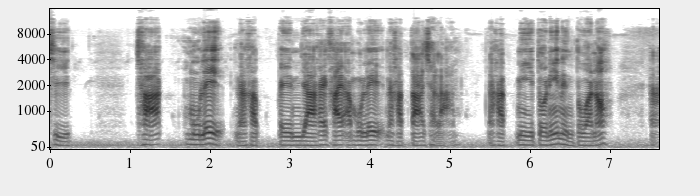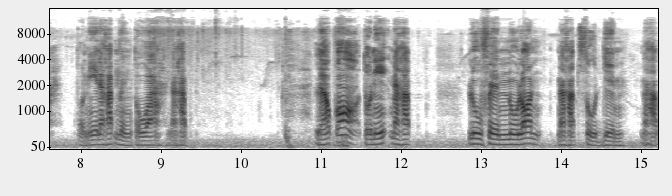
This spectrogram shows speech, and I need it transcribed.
ฉีดชาร์กมูเล่นะครับ เป็นยาคล้ายๆอะโมเล่นะครับ ตาฉลามนะครับ มีตัวนี้หนึ่งตัวเนาะอ่าตัวนี้นะครับหนึ่งตัวนะครับ แล้วก็ตัวนี้นะครับลูเฟนนูรอนนะครับ สูตรเย็นนะครับ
